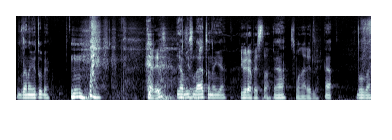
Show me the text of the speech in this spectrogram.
za na YouTube. je res? Ja, mislim, da je to nekaj. Jurija 500. Ja. Smo naredili. Ja, do zdaj.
